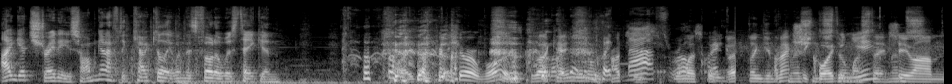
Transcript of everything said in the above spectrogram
I get straight A's, so I'm gonna have to calculate when this photo was taken. I'm pretty sure it was, because I came in on Quick maths, crutches. real Almost quick. quick. Don't give I'm actually permission to steal quoting you statements. to um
